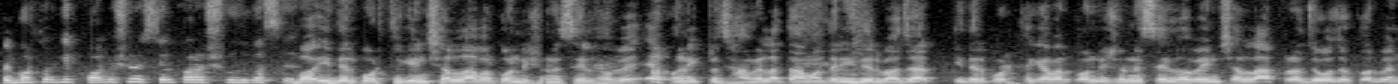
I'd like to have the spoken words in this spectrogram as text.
ভাই, বর্তমানে কি কন্ডিশনে সেল করার সুযোগ আছে? বা ঈদের পর থেকে ইনশাল্লাহ আবার কন্ডিশনে সেল হবে। এখন একটু ঝামেলা তো আমাদের ঈদের বাজার। ঈদের পর থেকে আবার কন্ডিশনে সেল হবে। ইনশাল্লাহ আপনারা যোগাযোগ করবেন।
